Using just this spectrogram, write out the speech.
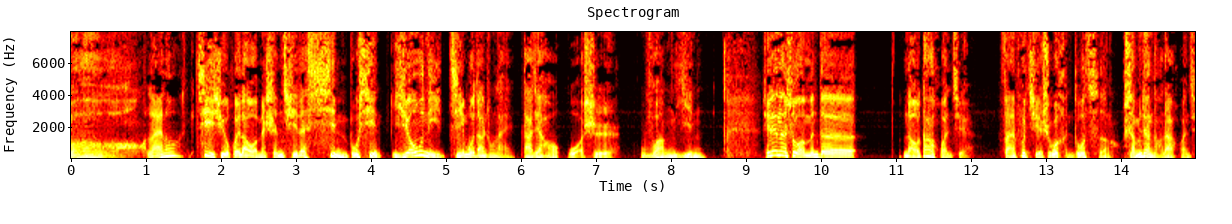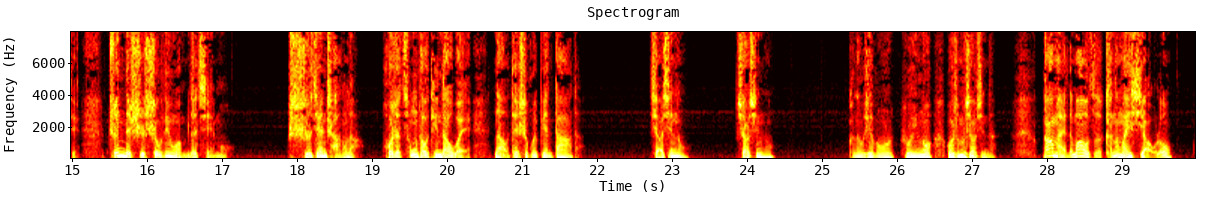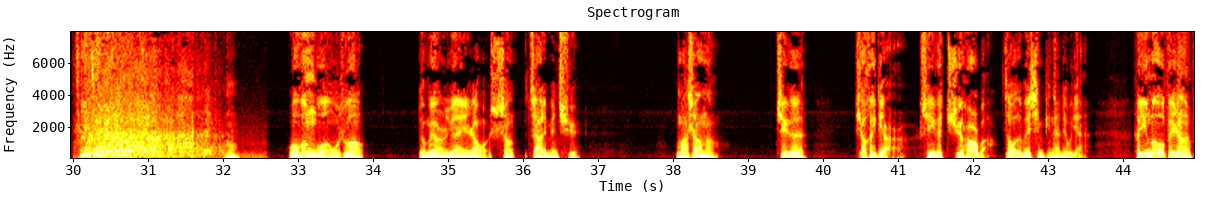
哦来喽，继续回到我们神奇的“信不信由你”节目当中来。大家好，我是王银。今天呢是我们的脑大环节，反复解释过很多次了。什么叫脑大环节？真的是收听我们的节目时间长了，或者从头听到尾，脑袋是会变大的。小心哦，小心哦。可能有些朋友说：“银哥，我有什么小心的？刚买的帽子可能买小喽。” 嗯，我问过，我说有没有人愿意让我上家里面去？马上呢，这个小黑点儿是一个句号吧，在我的微信平台留言说：“英哥，我非常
